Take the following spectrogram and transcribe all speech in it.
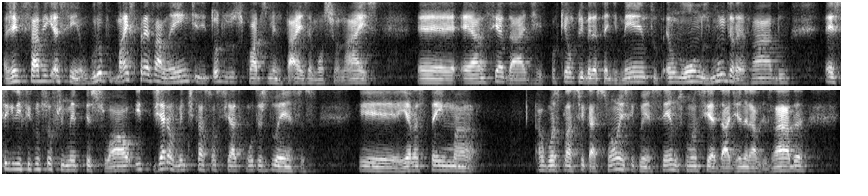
A gente sabe que assim, o grupo mais prevalente de todos os quadros mentais, emocionais, é, é, a ansiedade, porque é um primeiro atendimento, é um ônus muito elevado, é, significa um sofrimento pessoal e geralmente está associado com outras doenças. E, e elas têm uma, algumas classificações que conhecemos, como ansiedade generalizada,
